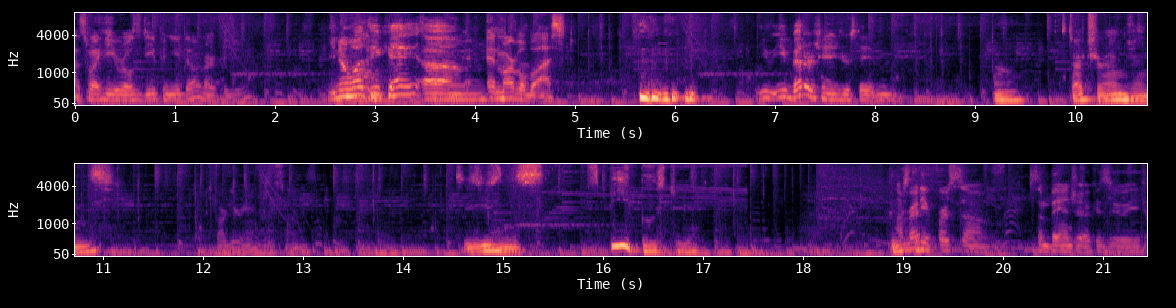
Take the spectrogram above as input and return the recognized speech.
That's why he rolls deep and you don't, RPG. you know what, DK? Um, And Marble Blast. you you better change your statement. Oh. Start your engines. Start your engines, son. He's using this speed booster. I'm ready for some some Banjo Kazooie.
